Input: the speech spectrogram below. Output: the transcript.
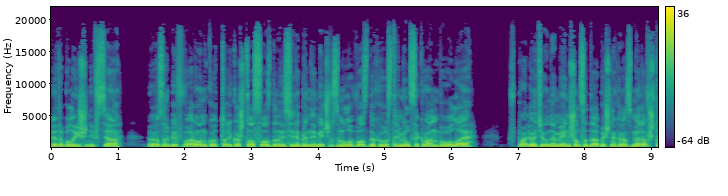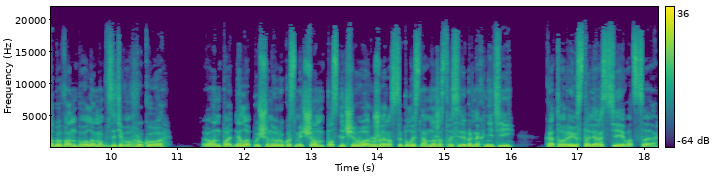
Это было еще не все. Разрубив воронку, только что созданный серебряный меч взмыл в воздух и устремился к Ван Буэлэ. В полете он уменьшился до обычных размеров, чтобы Ван Буэлэ мог взять его в руку. Он поднял опущенную руку с мечом, после чего оружие рассыпалось на множество серебряных нитей, которые стали рассеиваться.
